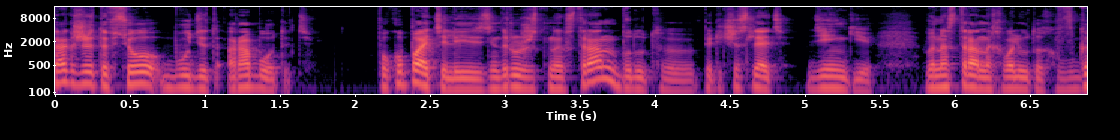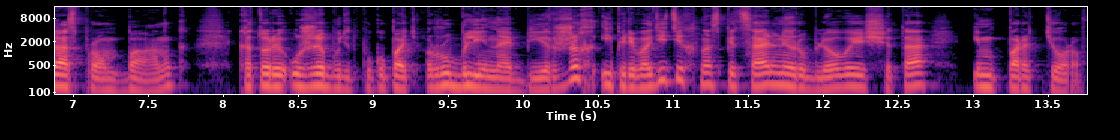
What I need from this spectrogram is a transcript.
Как же это все будет работать? Покупатели из недружественных стран будут э, перечислять деньги в иностранных валютах в Газпромбанк, который уже будет покупать рубли на биржах и переводить их на специальные рублевые счета импортеров.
